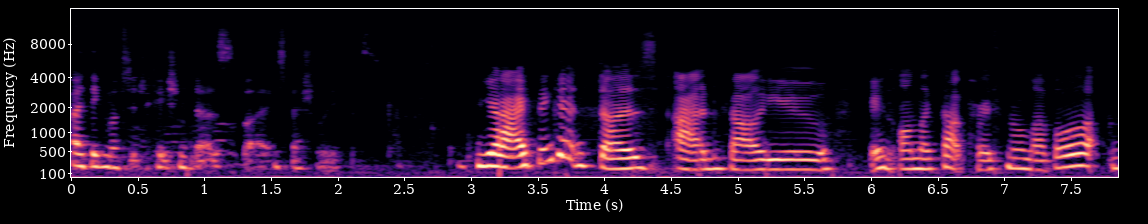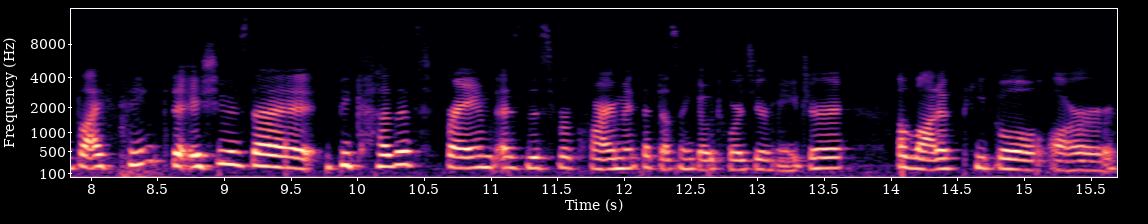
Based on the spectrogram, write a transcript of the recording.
I think most education does, but especially this kind of thing. Yeah, I think it does add value in on like that personal level, but I think the issue is that because it's framed as this requirement that doesn't go towards your major, a lot of people are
